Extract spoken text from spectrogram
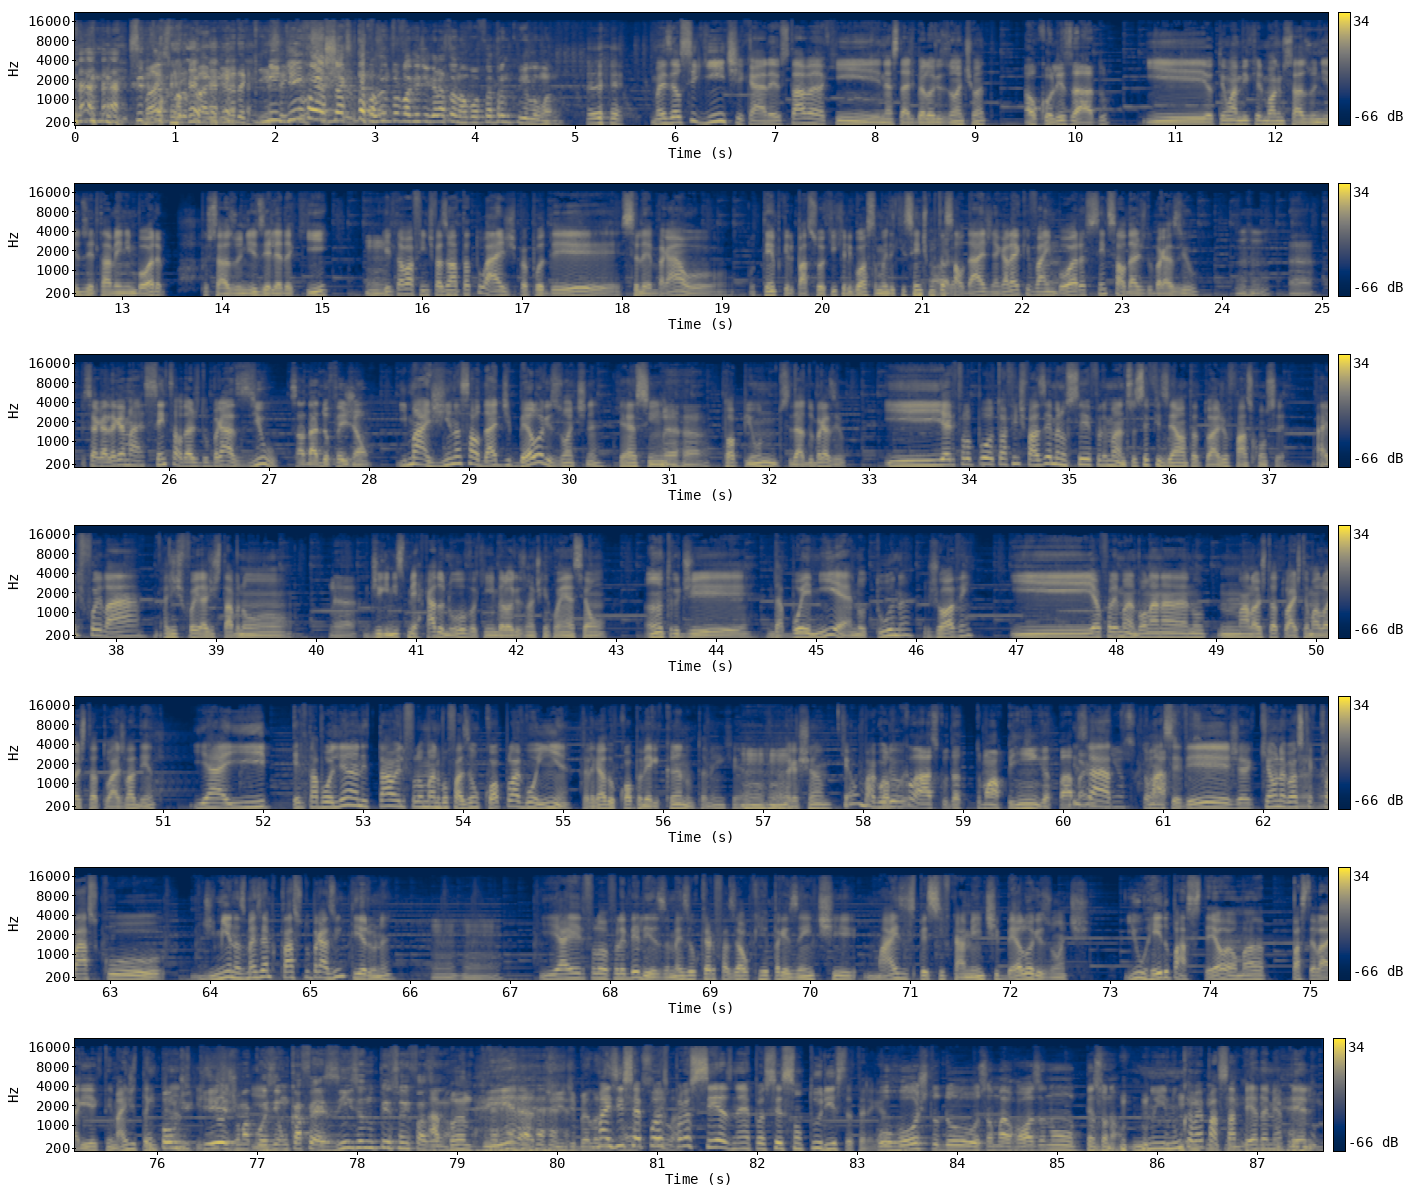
Se Mais propaganda aqui. Ninguém vai achar que você tá fazendo propaganda de graça, não. Vou ficar tranquilo, mano. Mas é o seguinte, cara. Eu estava aqui na cidade de Belo Horizonte ontem. Alcoolizado. E eu tenho um amigo que ele mora nos Estados Unidos, ele tava indo embora pros Estados Unidos, ele é daqui. Hum. Ele tava afim de fazer uma tatuagem pra poder celebrar o, o tempo que ele passou aqui, que ele gosta muito daqui, sente muita Olha. saudade, né? A galera que vai embora sente saudade do Brasil. Uhum. Ah. E se a galera mais sente saudade do Brasil, Saudade do feijão. imagina a saudade de Belo Horizonte, né? Que é assim, Aham. top 1 cidade do Brasil. E aí ele falou, pô, tô afim de fazer, mas não sei. Eu falei, mano, se você fizer uma tatuagem, eu faço com você. Aí ele foi lá, a gente foi, a gente tava no, Ah. digníssimo Mercado Novo aqui em Belo Horizonte, quem conhece, é um antro de da boemia noturna, jovem. E eu falei, mano, vamos lá na, no- numa loja de tatuagem, tem uma loja de tatuagem lá dentro. E aí ele tava olhando e tal, ele falou, mano, vou fazer um copo lagoinha, tá ligado? O copo americano também, que é, Uhum. galera chama, que é um bagulho... Copo clássico, da, tomar uma pinga, pá, Exato, tomar cerveja, que é um negócio que é clássico de Minas, mas é clássico do Brasil inteiro, né? Uhum. E aí ele falou, eu falei, beleza, mas eu quero fazer algo que represente mais especificamente Belo Horizonte. E o Rei do Pastel é uma pastelaria que tem mais de 30 Um pão anos de que queijo, uma coisinha, um cafezinho, você não pensou em fazer, A não. bandeira de, de Belo Mas isso é pra, vocês, né? Pra vocês são turistas, tá O ligado? rosto do Samuel Rosa não pensou, não. E nunca vai passar perto da minha pele.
